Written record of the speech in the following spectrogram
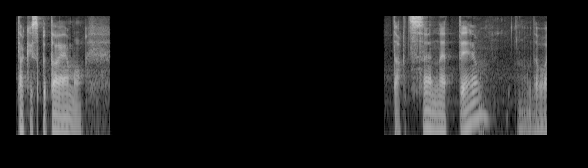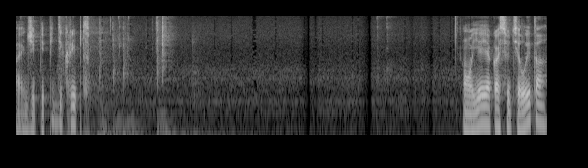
так і спитаємо. Так, це не те. Давай GPP Decrypt. О, є якась утилита.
